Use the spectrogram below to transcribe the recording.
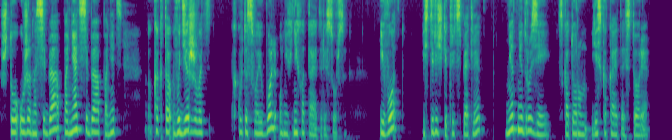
что уже на себя, понять себя, понять, э, как-то выдерживать какую-то свою боль, у них не хватает ресурса. И вот истерички 35 лет, нет ни друзей, с которым есть какая-то история,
